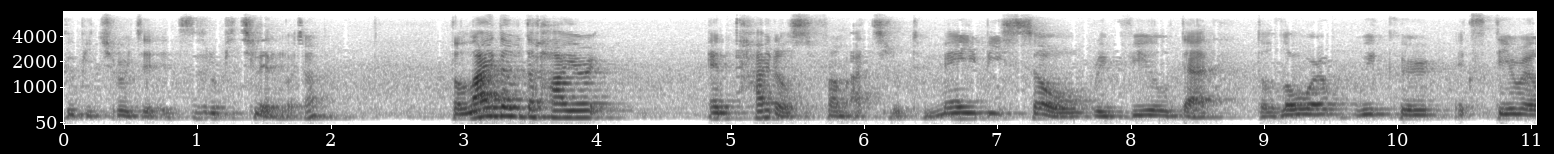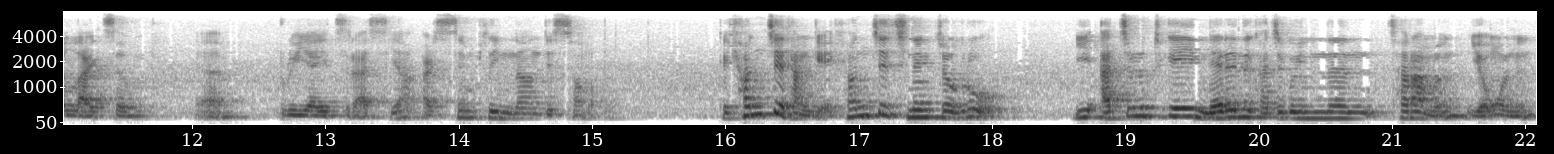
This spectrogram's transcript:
그 빛으로 이제 스스로 빛을 내는 거죠. The light of the higher entitles from Absolute may be so revealed that the lower, weaker exterior lights of uh, 브리아이츠 라시아 are simply non-discernible. 그러니까 현재 단계, 현재 진행적으로 이 아찔루트계의 내렌을 가지고 있는 사람은 영혼은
